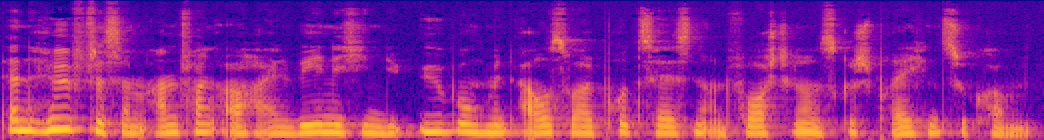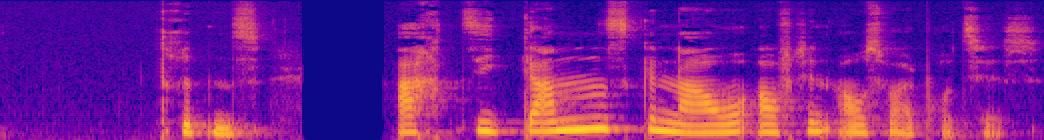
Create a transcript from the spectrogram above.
dann hilft es am Anfang auch ein wenig in die Übung mit Auswahlprozessen und Vorstellungsgesprächen zu kommen. Drittens. Achten Sie ganz genau auf den Auswahlprozess.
